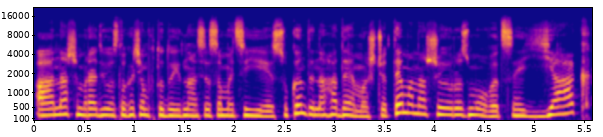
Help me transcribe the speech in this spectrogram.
а нашим радіослухачам, хто доєднався саме цієї сукенди, нагадаємо, що тема нашої розмови це як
